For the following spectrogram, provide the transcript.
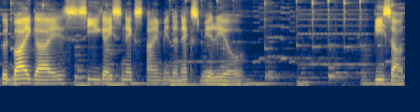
Goodbye guys. See you guys next time in the next video. Peace out.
